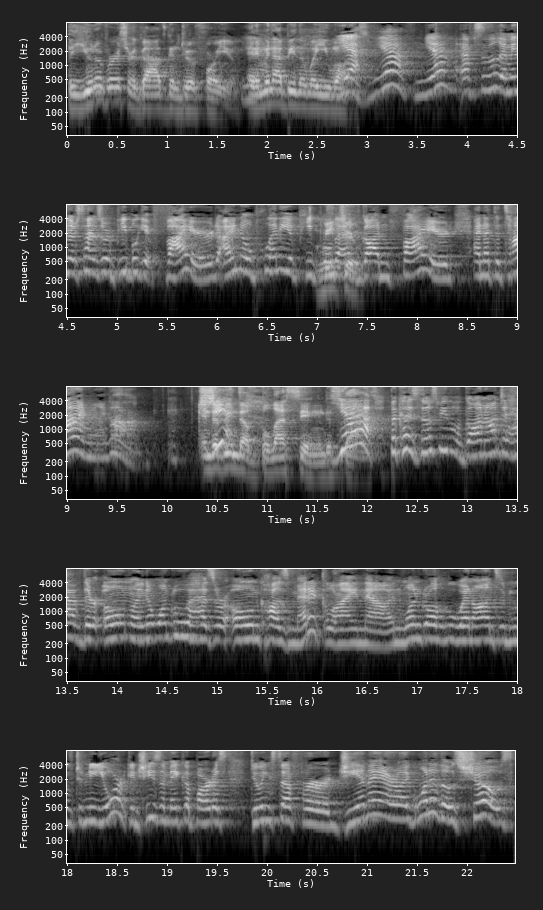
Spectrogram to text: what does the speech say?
the universe or god's going to do it for you and it may not be in the way you want Yeah, yeah, yeah, absolutely. I mean, there's times where people get fired. I know plenty of people Me that too. have gotten fired, and at the time, you're like, oh, end up being the blessing disguise. Yeah, because those people have gone on to have their own. I know one girl who has her own cosmetic line now, and one girl who went on to move to New York, and she's a makeup artist doing stuff for GMA or like one of those shows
